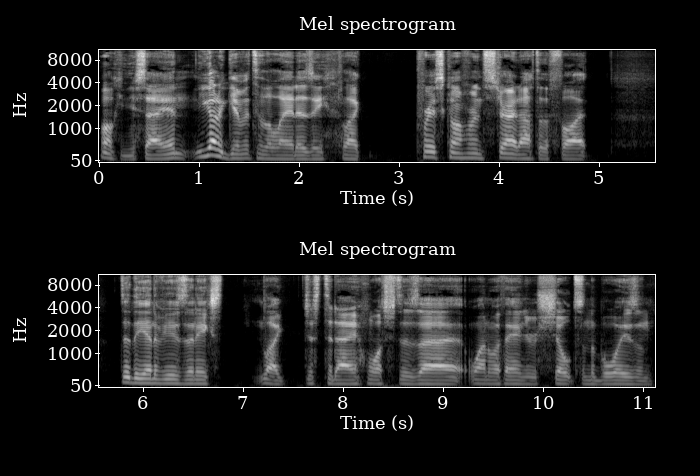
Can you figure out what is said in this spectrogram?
What can you say? And you got to give it to the lad, Izzy. Like press conference straight after the fight. Did the interviews the next, like just today. Watched his uh one with Andrew Schulz and the boys, and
